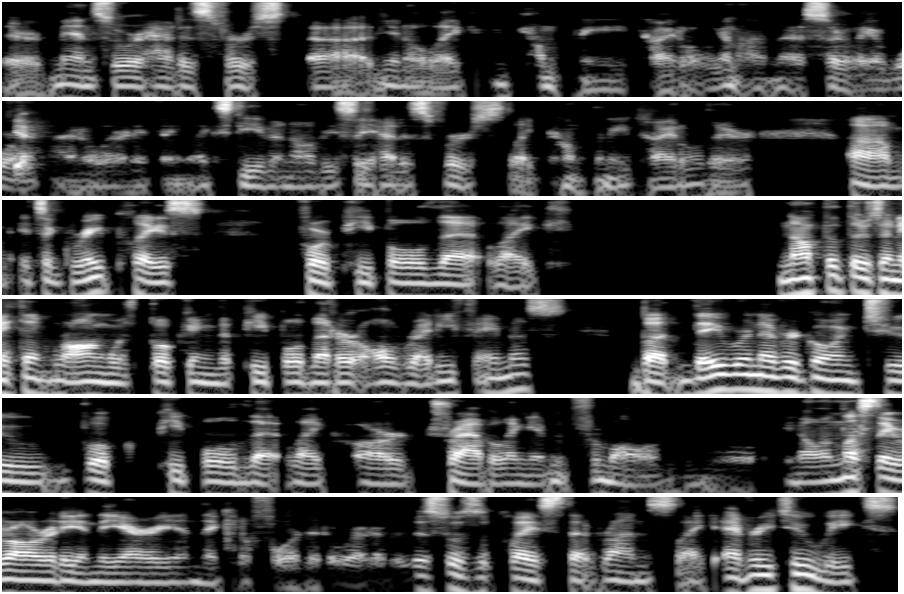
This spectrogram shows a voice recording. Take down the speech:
there. Mansoor had his first uh you know like company title you know, not necessarily a world yeah. title or anything. Like Steven obviously had his first like company title there. Um it's a great place for people that like not that there's anything wrong with booking the people that are already famous but they were never going to book people that like are traveling in from all over the world you know unless they were already in the area and they could afford it or whatever. This was a place that runs like every two weeks.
